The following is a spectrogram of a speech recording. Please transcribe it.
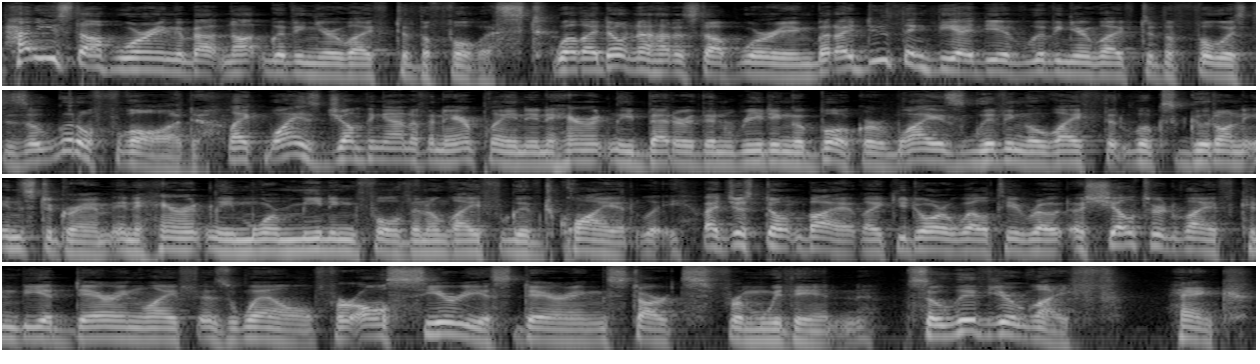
How do you stop worrying about not living your life to the fullest? Well, I don't know how to stop worrying, but I do think the idea of living your life to the fullest is a little flawed. Like, why is jumping out of an airplane inherently better than reading a book? Or why is living a life that looks good on Instagram inherently more meaningful than a life lived quietly? I just don't buy it. Like Eudora Welty wrote, a sheltered life can be a daring life as well, for all serious daring starts from within. So live your life. Hank,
